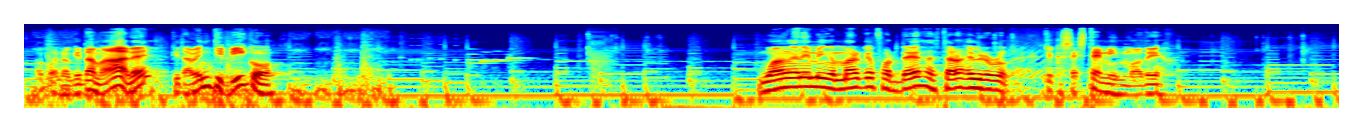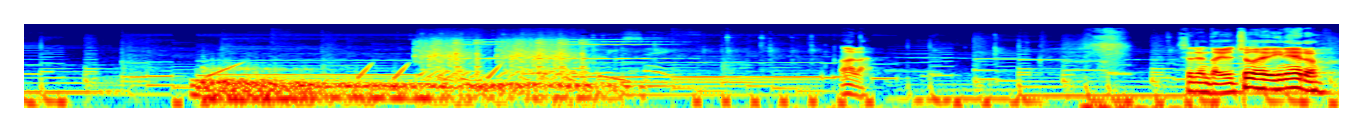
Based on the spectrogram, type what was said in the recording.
Ah, pues no quita mal, ¿eh? Quita 20 y pico. One enemy in market for death, start every room. Yo que sé, este mismo, tío. Hala 78 de dinero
